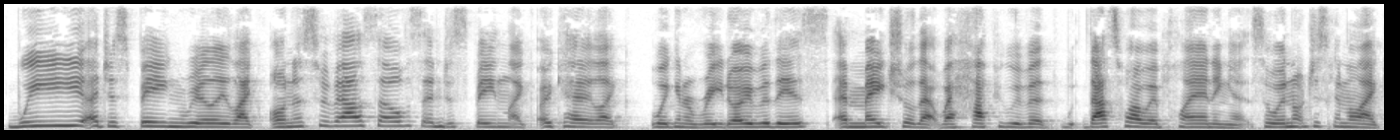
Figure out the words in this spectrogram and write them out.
we are just being really like honest with ourselves and just being like, okay, like we're gonna read over this and make sure that we're happy with it. That's why we're planning it. So we're not just gonna like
